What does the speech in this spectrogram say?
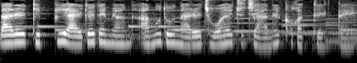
나를 깊이 알게 되면 아무도 나를 좋아해주지 않을 것 같을 때.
